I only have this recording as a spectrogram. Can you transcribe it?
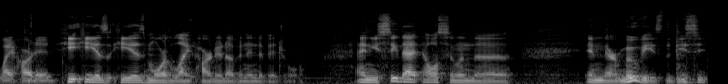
Lighthearted. he, he is he is more lighthearted of an individual, and you see that also in the in their movies, the DC,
